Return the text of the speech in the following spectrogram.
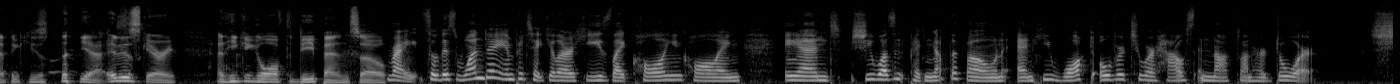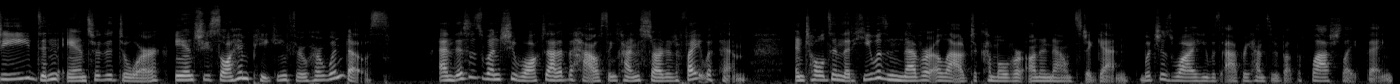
I think he's yeah, it is scary. And he could go off the deep end, so Right. So this one day in particular, he's like calling and calling, and she wasn't picking up the phone, and he walked over to her house and knocked on her door. She didn't answer the door, and she saw him peeking through her windows. And this is when she walked out of the house and kind of started a fight with him and told him that he was never allowed to come over unannounced again, which is why he was apprehensive about the flashlight thing.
